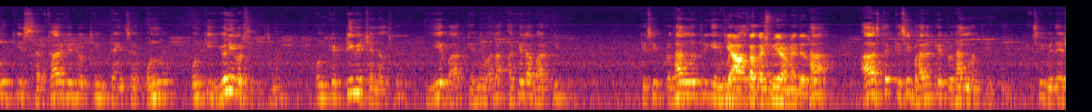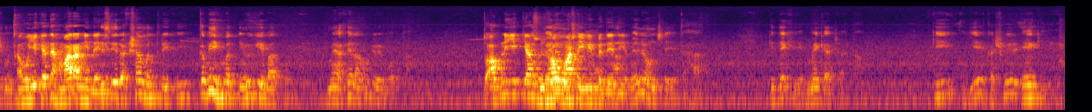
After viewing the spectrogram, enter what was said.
उनकी सरकार के जो थिंक टैंक्स हैं उनमें उनकी यूनिवर्सिटीज़ में उनके टीवी चैनल्स में ये बात कहने वाला अकेला भारतीय किसी प्रधानमंत्री की हिम्मत आपका कश्मीर हमें दे हाँ आज तक किसी भारत के प्रधानमंत्री की किसी विदेश मंत्री हाँ, वो ये कहते हैं हमारा नहीं देंगे। किसी रक्षा मंत्री की कभी हिम्मत नहीं हुई कि ये बात बोल मैं अकेला हूँ जो ये बोलता हूँ। तो आपने ये क्या सुझाव वहाँ टीवी पे दे दिया मैंने उनसे ये कहा कि देखिए मैं क्या चाहता हूँ कि ये कश्मीर एक ही है।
